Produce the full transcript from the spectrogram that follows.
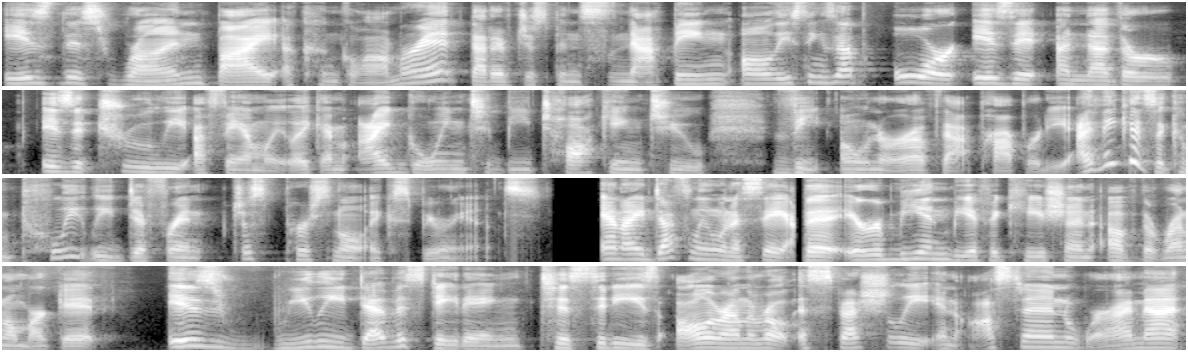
is this run by a conglomerate that have just been snapping all these things up or is it another is it truly a family? Like am i going to be talking to the owner of that property? I think it's a completely different just personal experience. And i definitely want to say the airbnbification of the rental market is really devastating to cities all around the world especially in austin where i'm at.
